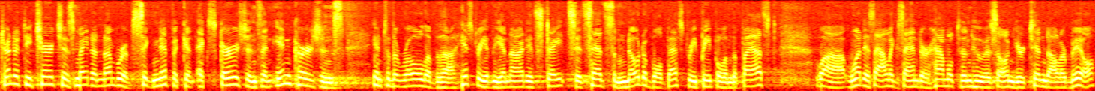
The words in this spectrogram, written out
Trinity Church has made a number of significant excursions and incursions into the role of the history of the United States. It's had some notable vestry people in the past. Uh, one is Alexander Hamilton, who is on your $10 bill,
